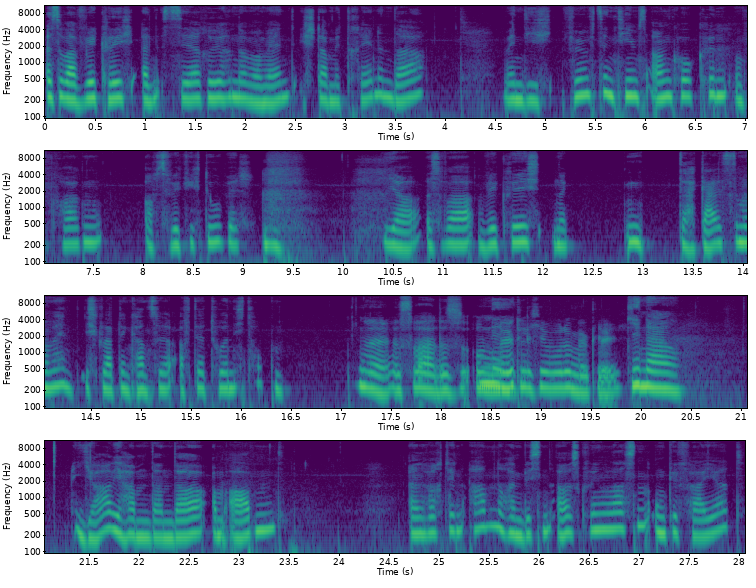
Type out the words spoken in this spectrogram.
es war wirklich ein sehr rührender Moment. Ich stand mit Tränen da, wenn die 15 Teams angucken und fragen, ob es wirklich du bist. Ja, es war wirklich eine, der geilste Moment. Ich glaube, den kannst du auf der Tour nicht toppen. Nee, es war das Unmögliche wurde möglich. Genau. Ja, wir haben dann da am Abend einfach den Abend noch ein bisschen ausklingen lassen und gefeiert,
